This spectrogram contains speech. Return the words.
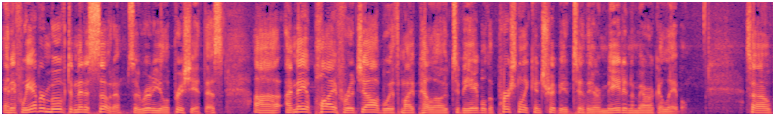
and if we ever move to Minnesota, so Rudy, you'll appreciate this, uh, I may apply for a job with My Pillow to be able to personally contribute to their Made in America label. So,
